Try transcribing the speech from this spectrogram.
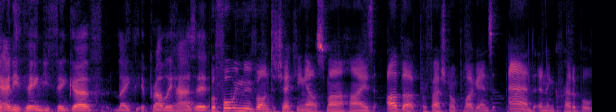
anything you think of, like it probably has it. Before we move on to checking out Smile High's other professional plugins and an incredible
